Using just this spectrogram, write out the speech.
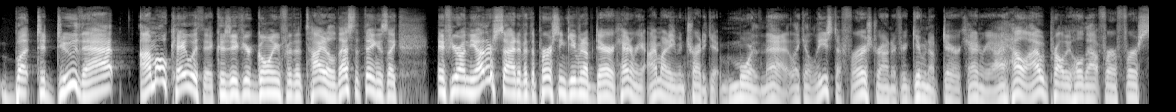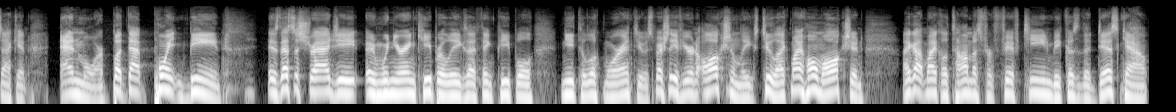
but to do that." I'm okay with it because if you're going for the title, that's the thing is like if you're on the other side of it, the person giving up Derrick Henry, I might even try to get more than that, like at least a first round if you're giving up Derrick Henry. I hell, I would probably hold out for a first, second, and more. But that point being is that's a strategy, and when you're in keeper leagues, I think people need to look more into, especially if you're in auction leagues too. Like my home auction, I got Michael Thomas for 15 because of the discount.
